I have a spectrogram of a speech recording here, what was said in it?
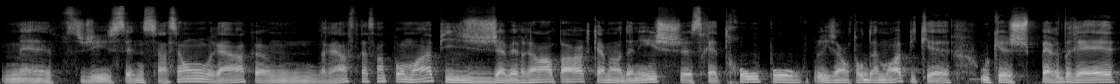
Mais j'ai, c'est une situation vraiment comme vraiment stressante pour moi. Puis j'avais vraiment peur qu'à un moment donné, je serais trop pour les gens autour de moi, puis que ou que je perdrais,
